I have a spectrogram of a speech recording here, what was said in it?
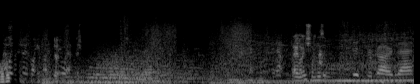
Oh. Disregard that.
